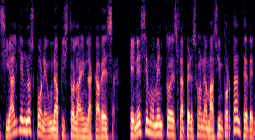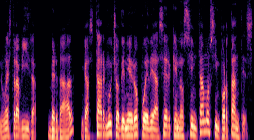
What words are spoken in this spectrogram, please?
Si alguien nos pone una pistola en la cabeza, en ese momento es la persona más importante de nuestra vida, ¿verdad? Gastar mucho dinero puede hacer que nos sintamos importantes,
